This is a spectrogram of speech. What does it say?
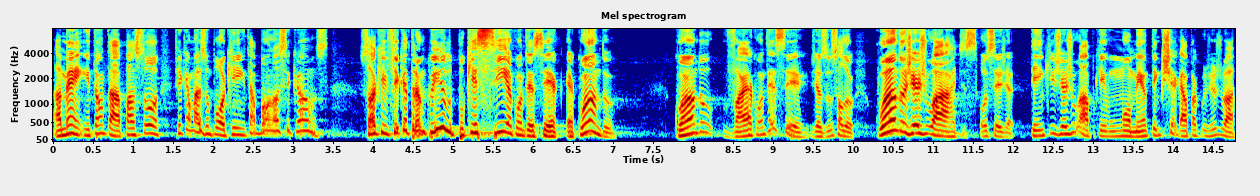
Amém? Então tá, pastor, fica mais um pouquinho. Tá bom, nós ficamos. Só que fica tranquilo, porque se acontecer, é quando? Quando vai acontecer. Jesus falou: quando jejuardes, ou seja, tem que jejuar, porque um momento tem que chegar para jejuar.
